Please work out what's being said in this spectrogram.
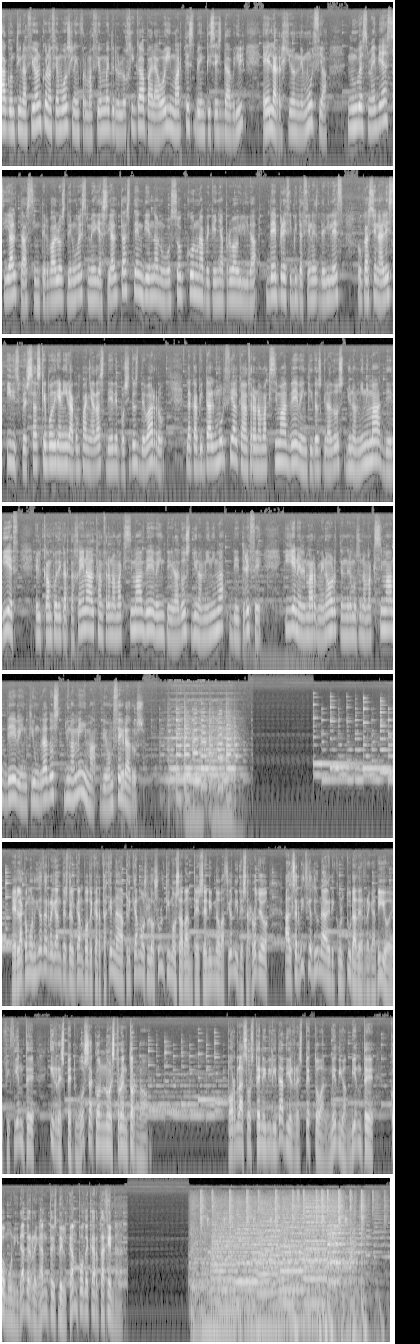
A continuación conocemos la información meteorológica para hoy martes 26 de abril en la región de Murcia. Nubes medias y altas, intervalos de nubes medias y altas tendiendo a nuboso con una pequeña probabilidad de precipitaciones débiles, ocasionales y dispersas que podrían ir acompañadas de depósitos de barro. La capital Murcia alcanzará una máxima de 22 grados y una mínima de 10. El campo de Cartagena alcanzará una máxima de 20 grados y una mínima de 13. Y en el Mar Menor tendremos una máxima de 21 grados y una mínima de 11 grados. En la comunidad de regantes del campo de Cartagena aplicamos los últimos avances en innovación y desarrollo al servicio de una agricultura de regadío eficiente y respetuosa con nuestro entorno. Por la sostenibilidad y el respeto al medio ambiente, Comunidad de Regantes del Campo de Cartagena.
